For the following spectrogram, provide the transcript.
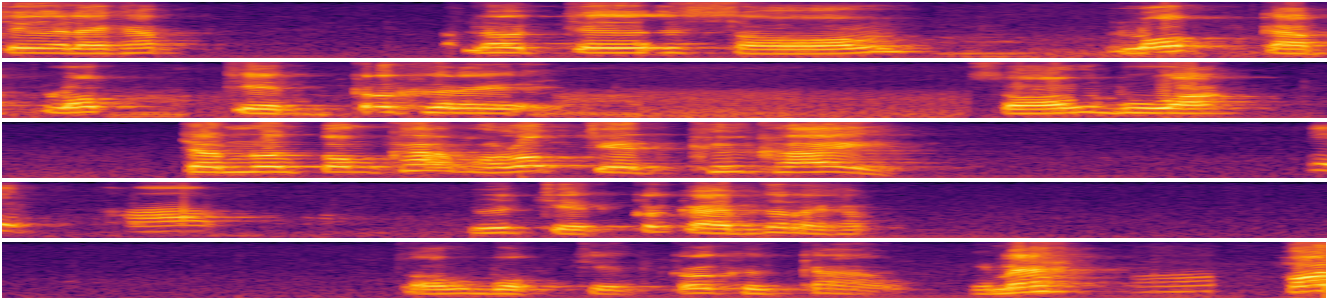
เจออะไรครับ เราเจอสองลบกับลบเจ็ดก็คืออะไรเอ่ยสองบวก จำนวนตรงข้ามของลบเจ็ดคือใครเจ็ดครับหรือเจ็ดก็กลายเป็นเท่าไหร่ครับสองบวกเจ็ดก็คือเก้าเห็นไหมอ๋อเพราะ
